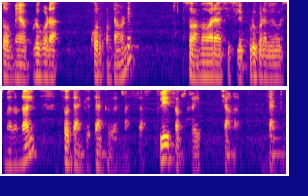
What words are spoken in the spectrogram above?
సో మేము ఎప్పుడు కూడా కోరుకుంటామండి. సో అమ్మవారి ఆశీస్సులు ఎప్పుడు కూడా వ్యూవర్స్ మీద ఉండాలి. So thank you thank you very much sir. Please subscribe channel. Thank you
